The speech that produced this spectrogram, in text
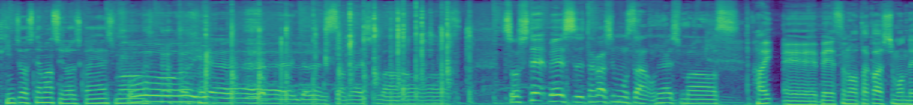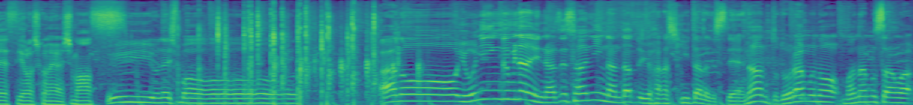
緊張してます。よろしくお願いします。おーい。イエーイ。飯田蓮さんお願いしますそしてベース高橋門さんお願いしますはい、えー、ベースの高橋志門です。よろしくお願いします。いいお願いしますあのー、4人組なのになぜ3人なんだという話聞いたらですねなんとドラムのまなむさんは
